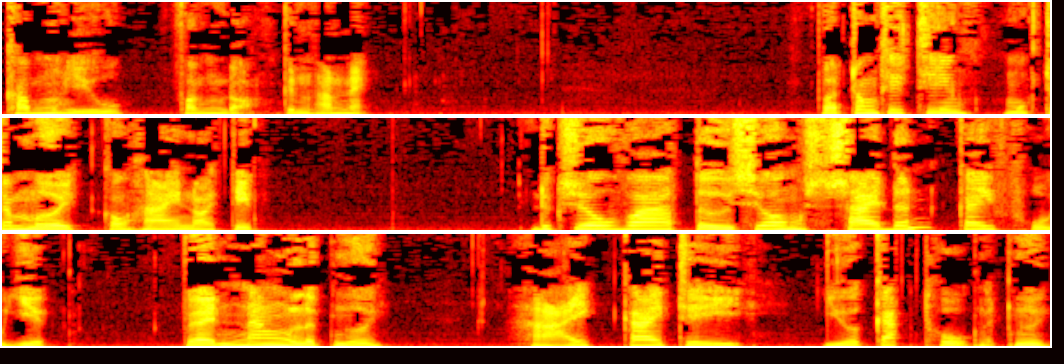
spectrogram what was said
không hiểu phân đoạn Kinh Thánh này. Và trong Thi Thiên 110 câu 2 nói tiếp. Đức giê va từ Sion sai đến cây phủ diệt, về năng lực ngươi, hãy cai trị giữa các thù nghịch ngươi.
